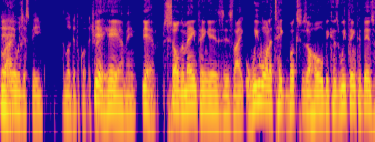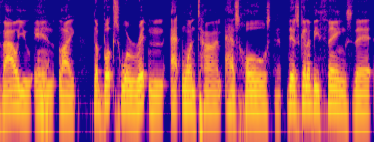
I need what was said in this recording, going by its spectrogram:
It- Right. It, would just be a little difficult to track. Yeah, yeah. I mean, yeah. So the main thing is, is like we want to take books as a whole because we think that there's value in like the books were written at one time as wholes. There's gonna be things that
